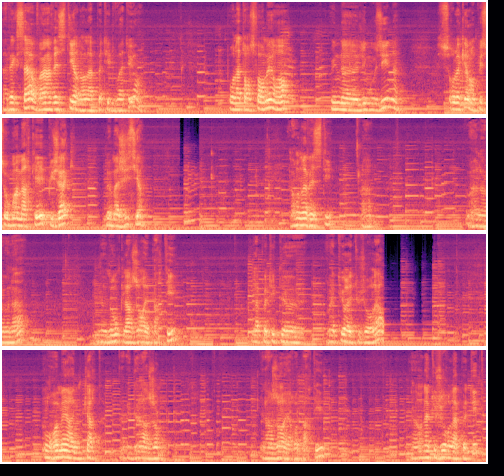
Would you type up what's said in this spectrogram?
Avec ça, on va investir dans la petite voiture pour la transformer en une limousine sur laquelle on puisse au moins marquer Jacques, le magicien. On investit. Hein. Voilà, voilà. Donc l'argent est parti. La petite euh, voiture est toujours là. On remet une carte avec de l'argent. L'argent est reparti. On a toujours la petite.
